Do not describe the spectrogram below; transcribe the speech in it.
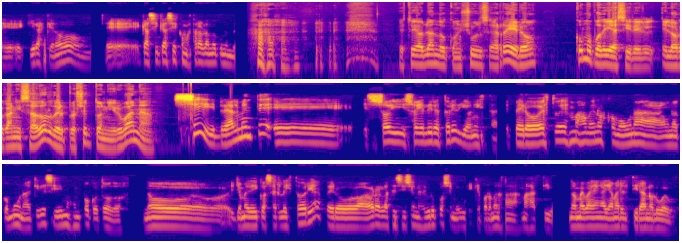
eh, quieras que no, casi casi es como estar hablando con un... Estoy hablando con Jules Herrero. ¿Cómo podría decir? ¿El, el organizador del proyecto Nirvana? Sí, realmente eh, soy, soy el director y guionista, pero esto es más o menos como una, una, comuna, aquí decidimos un poco todos. No, yo me dedico a hacer la historia, pero ahora las decisiones de grupo sí me que por lo menos más, más activo. No me vayan a llamar el tirano luego.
